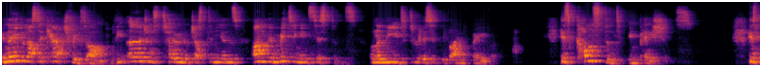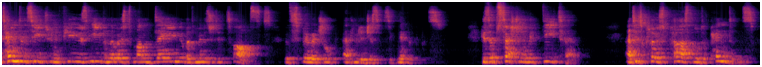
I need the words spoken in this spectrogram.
enable us to catch, for example, the urgent tone of Justinian's unremitting insistence on the need to elicit divine favour, his constant impatience, his tendency to infuse even the most mundane of administrative tasks with spiritual and religious significance, his obsession with detail, and his close personal dependence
